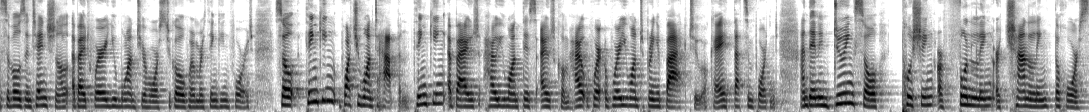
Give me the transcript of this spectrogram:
suppose, intentional about where you want your horse to go when we're thinking for it. So, thinking what you want to happen, thinking about how you want this outcome, how where where you want to bring it back to. Okay, that's important. And then in doing so, pushing or funneling or channeling the horse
